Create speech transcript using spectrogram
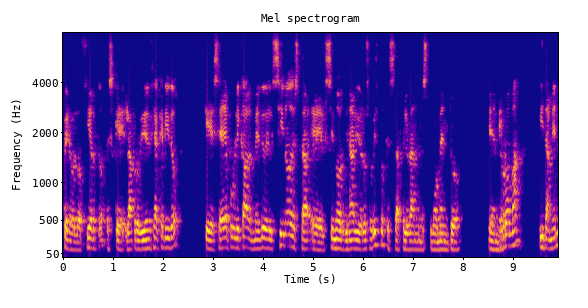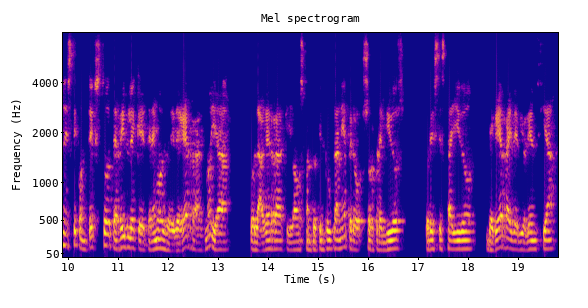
pero lo cierto es que la providencia ha querido que se haya publicado en medio del sínodo, el sínodo ordinario de los obispos, que se está celebrando en este momento en Roma, y también en este contexto terrible que tenemos de, de guerras, ¿no? ya con la guerra que llevamos tanto tiempo en Ucrania, pero sorprendidos por este estallido de guerra y de violencia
